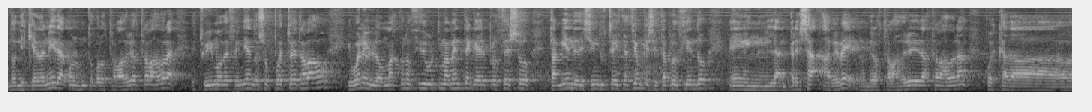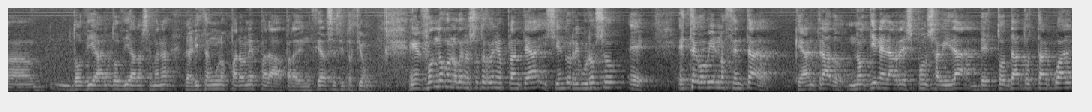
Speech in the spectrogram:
donde Izquierda Unida, junto con los trabajadores y las trabajadoras, estuvimos defendiendo esos puestos de trabajo y bueno, y lo más conocido últimamente que es el proceso también de desindustrialización que se está produciendo en la empresa ABB, donde los trabajadores y las trabajadoras pues cada dos días, dos días a la semana realizan unos parones para, para denunciar esa situación. En el fondo con lo que nosotros venimos plantear y siendo riguroso es este gobierno central que ha entrado no tiene la responsabilidad de estos datos tal cual,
